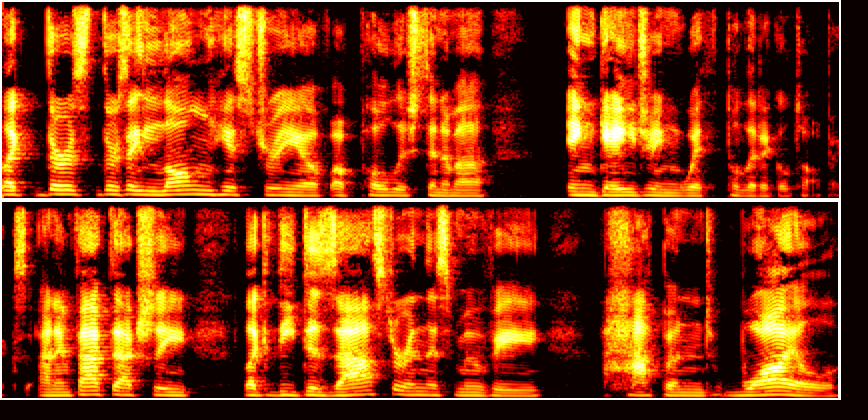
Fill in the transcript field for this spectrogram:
like there's there's a long history of, of Polish cinema engaging with political topics, and in fact, actually, like the disaster in this movie happened while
